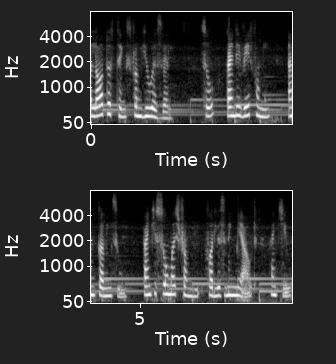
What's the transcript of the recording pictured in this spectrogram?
a lot of things from you as well. So, kindly wait for me. I'm coming soon. Thank you so much from, for listening me out. Thank you.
